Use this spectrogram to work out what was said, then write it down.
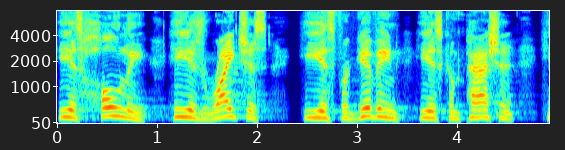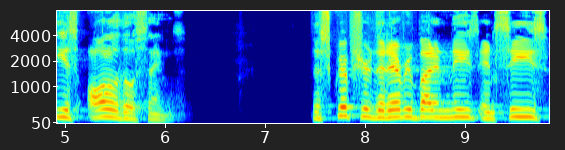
He is holy. He is righteous. He is forgiving. He is compassionate. He is all of those things. The scripture that everybody needs and sees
